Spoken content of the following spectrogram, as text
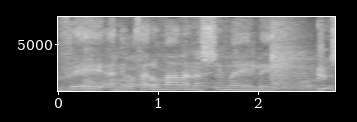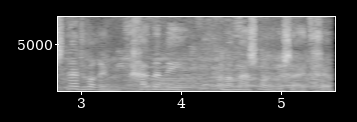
ואני רוצה לומר לאנשים האלה שני דברים. אחד, אני ממש מרגישה אתכם.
